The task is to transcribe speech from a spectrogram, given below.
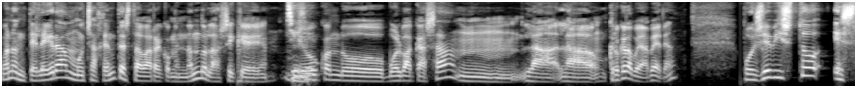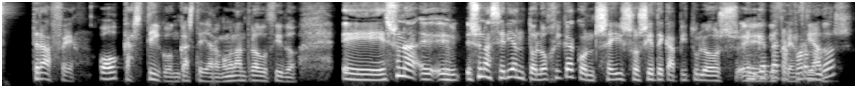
Bueno, en Telegram mucha gente estaba recomendándola, así que yo cuando vuelva a casa mm, la, creo que la voy a ver. ¿eh? Pues yo he visto Estrafe o Castigo en castellano, como lo han traducido. Eh, es, una, eh, es una serie antológica con seis o siete capítulos diferenciados.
